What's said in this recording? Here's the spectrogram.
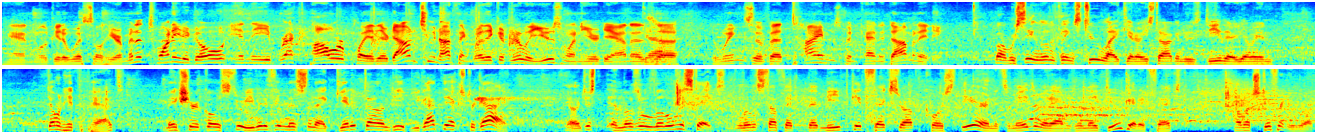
And we'll get a whistle here. A minute 20 to go in the Breck power play. They're down 2 nothing, where they could really use one here, Dan, as yeah. uh, the Wings have at times been kind of dominating. Well, we're seeing little things too, like, you know, he's talking to his D there. I mean, don't hit the pads. Make sure it goes through. Even if you're missing that, get it down deep. You got the extra guy. You know, just and those are little mistakes, little stuff that, that need to get fixed throughout the course of the year. And it's amazing what happens when they do get it fixed, how much different you look.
